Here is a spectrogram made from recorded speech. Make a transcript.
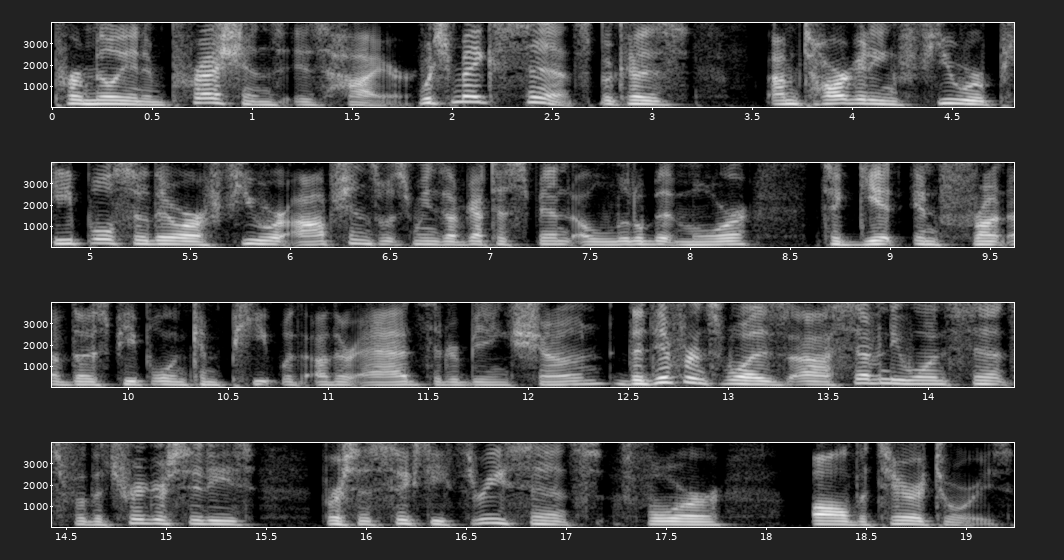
per million impressions is higher, which makes sense because I'm targeting fewer people, so there are fewer options, which means I've got to spend a little bit more to get in front of those people and compete with other ads that are being shown. The difference was uh, 71 cents for the trigger cities versus 63 cents for all the territories.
